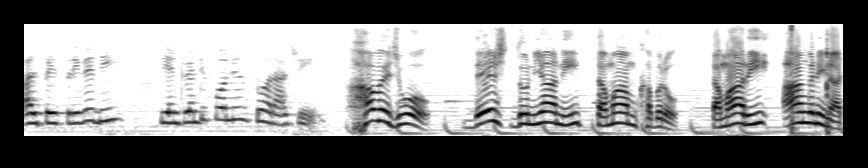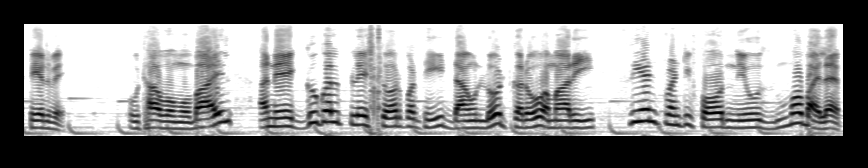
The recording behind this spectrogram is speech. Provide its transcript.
Alpesh Trivedi, CN twenty four news, Dhoraji. હવે જુઓ, દેશ દુનિયાની તમામ ખબરો તમારી આંગળીના ટેરવે. ઉઠાવો મોબાઈલ અને ગૂગલ પ્લે સ્ટોર પરથી ડાઉનલોડ કરો અમારી CN twenty four news mobile app.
